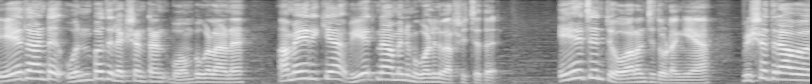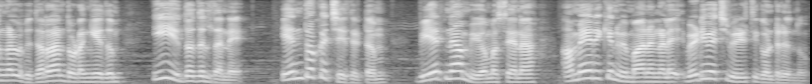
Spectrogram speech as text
ഏതാണ്ട് ഒൻപത് ലക്ഷം ടൺ ബോംബുകളാണ് അമേരിക്ക വിയറ്റ്നാമിന് മുകളിൽ വർഷിച്ചത്. ഏജന്റ് ഓറഞ്ച് തുടങ്ങിയ വിഷദ്രാവകങ്ങൾ വിതറാൻ തുടങ്ങിയതും ഈ യുദ്ധത്തിൽ തന്നെ. എന്തൊക്കെ ചെയ്തിട്ടും വിയറ്റ്നാം വ്യോമസേന അമേരിക്കൻ വിമാനങ്ങളെ വെടിവെച്ച് വീഴ്ത്തിക്കൊണ്ടിരുന്നു.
